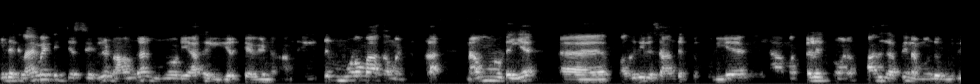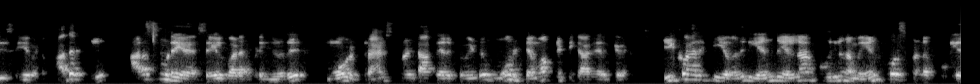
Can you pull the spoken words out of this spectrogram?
இந்த கிளைமேட்டிக் ஜஸ்டிஸ்ல நாம் தான் முன்னோடியாக இருக்க வேண்டும். இதன் மூலமாக மட்டும்தான் நம்மளுடைய பகுதியில் சார்ந்திருக்கக்கூடிய எல்லா மக்களுக்கான பாதுகாப்பை நம்ம வந்து உறுதி செய்ய வேண்டும். அதற்கு அரசுடைய செயல்பாடு அப்படிங்கிறது மோர் டிரான்ஸ்பரண்டாக இருக்க வேண்டும் மோர் டெமோக்ராட்டிக்காக இருக்க வேண்டும். ஈக்குவாலிட்டியை வந்து எந்த எல்லா பகுதியிலும் நம்ம என்போர்ஸ் பண்ணக்கூடிய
